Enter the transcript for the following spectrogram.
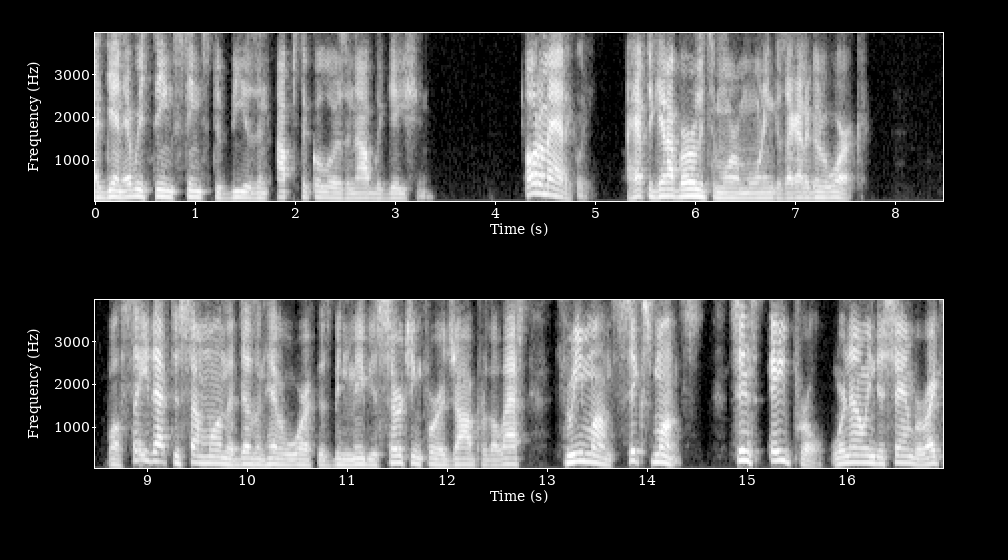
Again, everything seems to be as an obstacle or as an obligation automatically. I have to get up early tomorrow morning because I got to go to work. Well, say that to someone that doesn't have a work, that's been maybe searching for a job for the last three months, six months, since April. We're now in December, right?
